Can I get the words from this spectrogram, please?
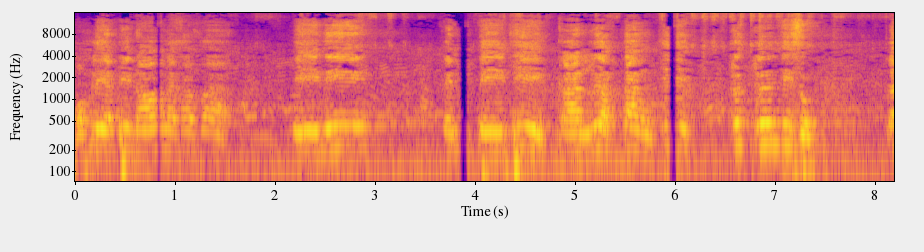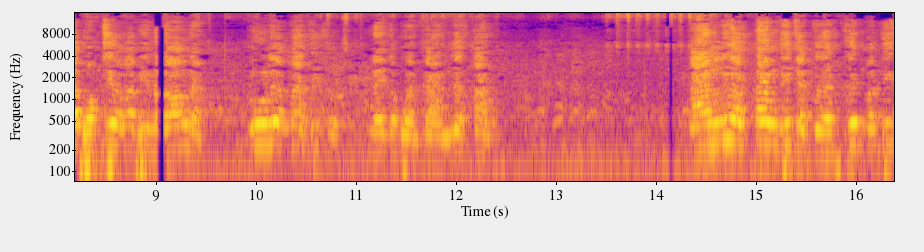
ผมเรียนพี่น้องนะครับว่า ปีนี้เป็นปีที่การเลือกตั้งที่ลึกลื้นที่สุด และผมเชื่อว่าพี่น้องเนี่ยรู้เรื่องมากที่สุดในกระบวนการเลือกตั้ง การเลือกตั้งที่จะเกิดขึ้นวันที่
